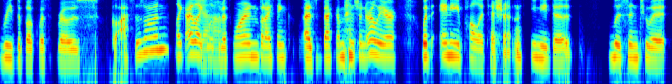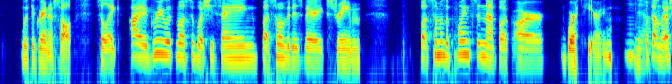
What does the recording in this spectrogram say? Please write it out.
read the book with rose glasses on. Like I like Yeah. Elizabeth Warren, but I think, as Becca mentioned earlier, with any politician, you need to listen to it with a grain of salt. So, like, I agree with most of what she's saying, but some of it is very extreme. But some of the points in that book are worth hearing. Mm-hmm. Yeah. It sounds like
